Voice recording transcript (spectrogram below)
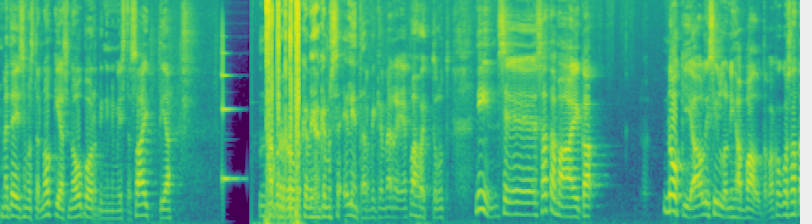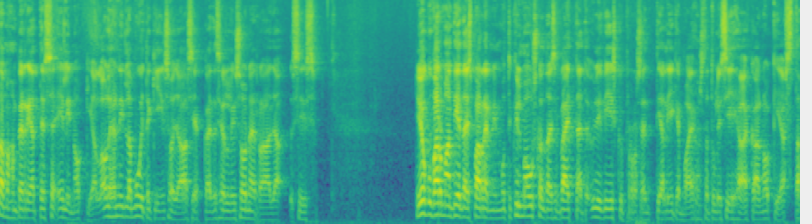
Mä tein semmoista Nokia Snowboarding nimistä saittia. Naapurirouva kävi hakemassa elintarvikevärejä pahoittelut. Niin, se satama-aika Nokia oli silloin ihan valtava. Koko satamahan periaatteessa eli Nokialla. Olihan niillä muitakin isoja asiakkaita. Siellä oli Soneraa ja siis... Joku varmaan tietäisi paremmin, mutta kyllä mä uskaltaisin väittää, että yli 50 prosenttia liikevaihosta tuli siihen aikaan Nokiasta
